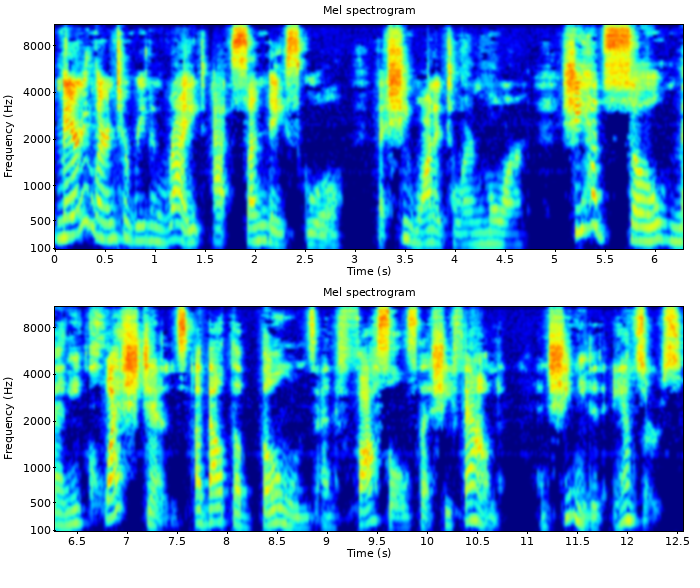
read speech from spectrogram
Mary learned to read and write at Sunday school, but she wanted to learn more. She had so many questions about the bones and fossils that she found, and she needed answers.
